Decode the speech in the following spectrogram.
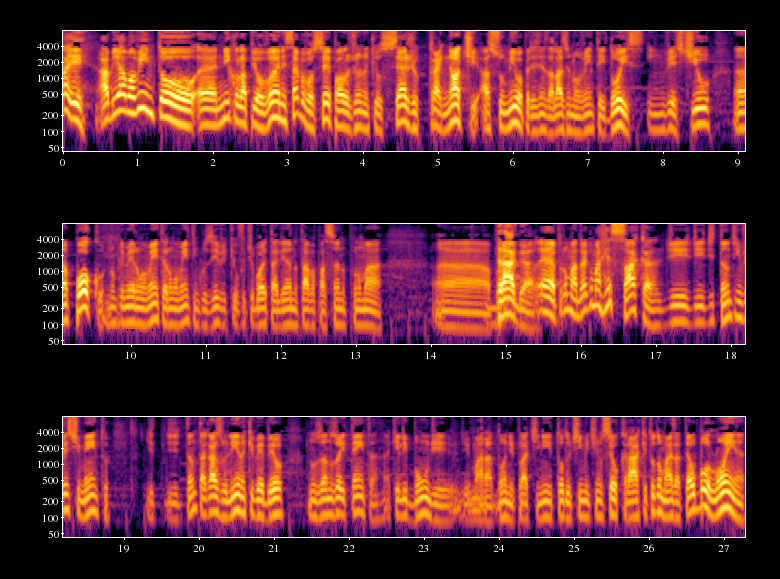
Tá aí. Abbiamo vinto eh, Nicola Piovani. Saiba você, Paulo Júnior, que o Sérgio Cragnotti assumiu a presidência da Lazio em 92 e investiu uh, pouco no primeiro momento. Era um momento, inclusive, que o futebol italiano estava passando por uma. Uh, draga. Por, é, por uma draga, uma ressaca de, de, de tanto investimento, de, de, tanta gasolina que bebeu nos anos 80. Aquele boom de, de Maradona e Platini, todo o time tinha o seu craque e tudo mais. Até o Bolonha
